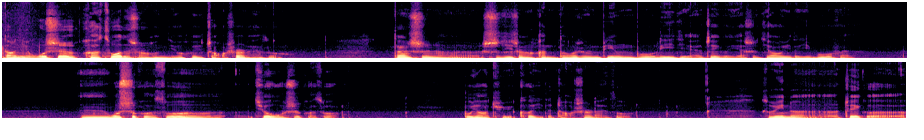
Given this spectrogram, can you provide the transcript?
当你无事可做的时候，你就会找事儿来做。但是呢，实际上很多人并不理解，这个也是交易的一部分。嗯，无事可做就无事可做，不要去刻意的找事儿来做。所以呢，这个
